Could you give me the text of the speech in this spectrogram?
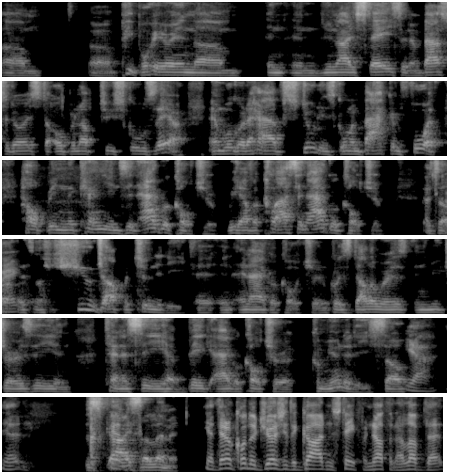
um, uh, people here in, um, in in the United States and ambassadors to open up two schools there, and we're going to have students going back and forth helping the Kenyans in agriculture. We have a class in agriculture. That's It's a, it's a huge opportunity in, in, in agriculture. And of course, Delaware is in New Jersey and Tennessee have big agriculture communities. So Yeah. Yeah. the sky's the limit. Yeah. They don't call New Jersey the Garden State for nothing. I love that.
